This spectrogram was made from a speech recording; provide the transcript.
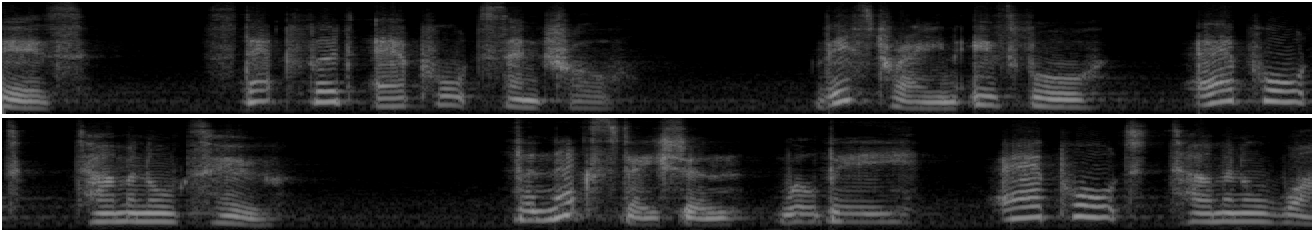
Is Stepford Airport Central. This train is for Airport Terminal 2. The next station will be Airport Terminal 1.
